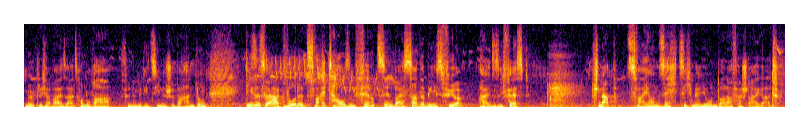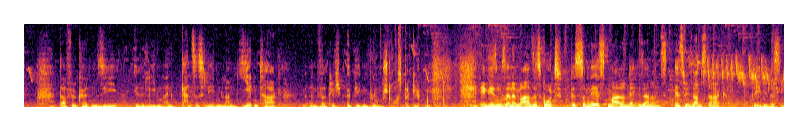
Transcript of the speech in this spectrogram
möglicherweise als Honorar für eine medizinische Behandlung. Dieses Werk wurde 2014 bei Sotheby's für, halten Sie sich fest, knapp 62 Millionen Dollar versteigert. Dafür könnten Sie Ihre Lieben ein ganzes Leben lang jeden Tag mit einem wirklich üppigen Blumenstrauß beglücken. In diesem Sinne, machen Sie es gut, bis zum nächsten Mal und denken Sie an uns. Es wie Samstag, Baby Wissen.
